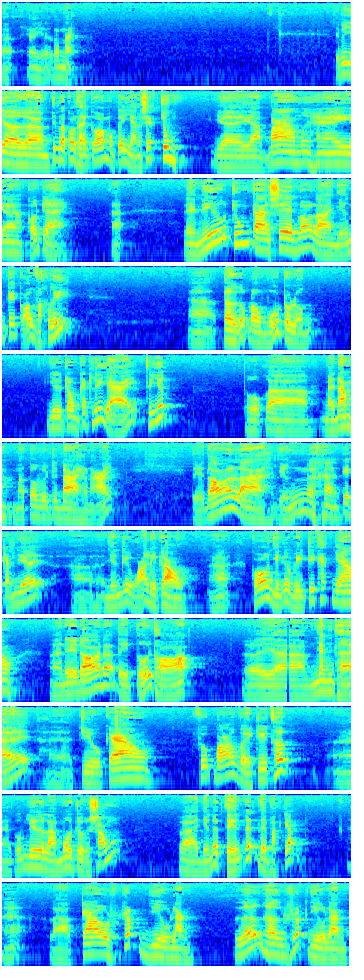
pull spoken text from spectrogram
đó, cái tâm này thì bây giờ à, chúng ta có thể có một cái nhận xét chung về à, 32 à, cõi trời đó. Thì nếu chúng ta xem đó là những cái cõi vật lý à, từ góc độ vũ trụ luận như trong cách lý giải thứ nhất thuộc à, bài năm mà tôi vừa trình bày hồi nãy thì đó là những cái cảnh giới à, những cái quả địa cầu à, có những cái vị trí khác nhau. À, nơi đó đó thì tuổi thọ rồi à, nhân thể à, chiều cao phước báo về tri thức à, cũng như là môi trường sống và những cái tiện ích về vật chất. À, là cao rất nhiều lần lớn hơn rất nhiều lần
